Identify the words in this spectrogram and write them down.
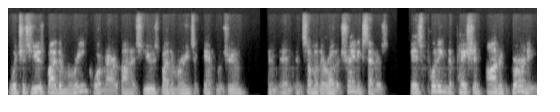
which is used by the Marine Corps Marathon, is used by the Marines at Camp Lejeune and, and, and some of their other training centers is putting the patient on a gurney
